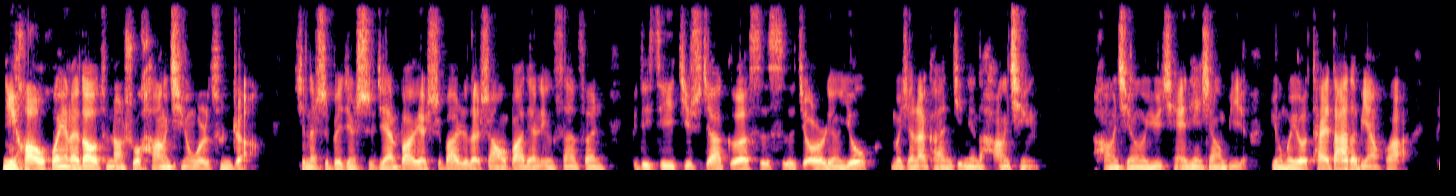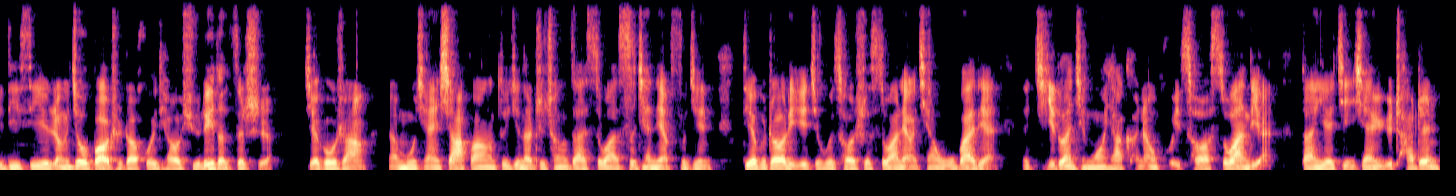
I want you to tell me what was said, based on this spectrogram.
你好，欢迎来到村长说行情，我是村长。现在是北京时间八月十八日的上午八点零三分，BTC 即时价格四四九二零 U。我们先来看今天的行情，行情与前一天相比，并没有太大的变化，BTC 仍旧保持着回调蓄力的姿势。结构上，那目前下方最近的支撑在四万四千点附近，跌破这里就会测试四万两千五百点，那极端情况下可能回测四万点。但也仅限于插针，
